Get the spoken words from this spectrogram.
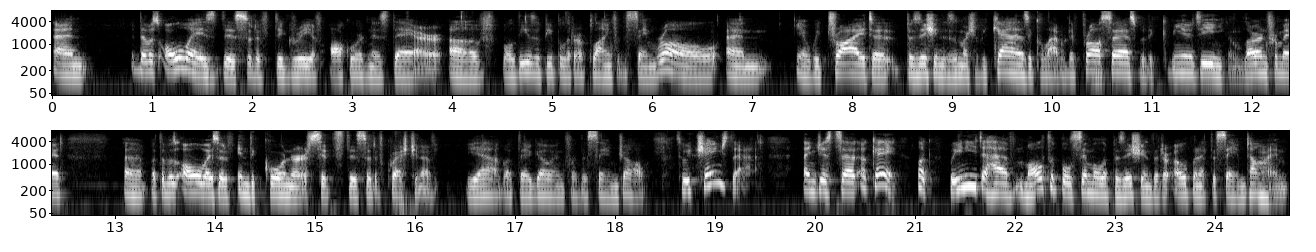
and there was always this sort of degree of awkwardness there of, well, these are people that are applying for the same role. And, you know, we try to position this as much as we can as a collaborative process with the community and you can learn from it. Uh, but there was always sort of in the corner sits this sort of question of, yeah, but they're going for the same job. So we changed that and just said, okay, look, we need to have multiple similar positions that are open at the same time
